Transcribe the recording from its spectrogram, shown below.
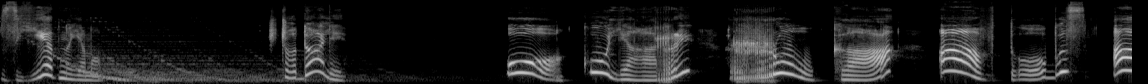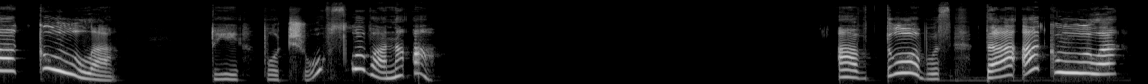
З'єднуємо. Що далі? О, куляри, рука, автобус, акула. Ти почув слова на А? Автобус та акула.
